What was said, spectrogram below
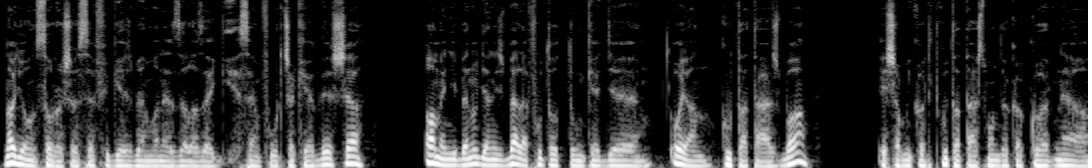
nagyon szoros összefüggésben van ezzel az egészen furcsa kérdéssel, amennyiben ugyanis belefutottunk egy ö, olyan kutatásba, és amikor itt kutatást mondok, akkor ne a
